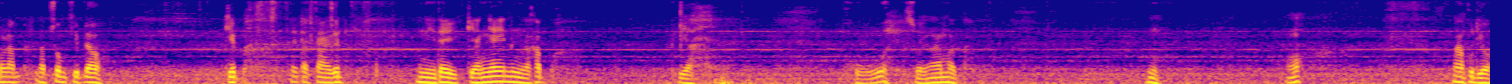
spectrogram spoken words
มารับรับชมคลิปแล้วเก็บในตะกร้ากันนี่ได้แกงง่ายหนึ่งแล้วครับเพียโหสวยงามครับม มาผู้เดียว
